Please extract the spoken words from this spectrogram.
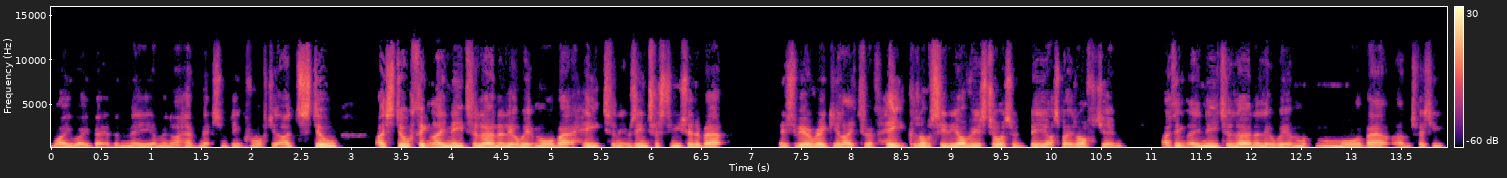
way way better than me. I mean, I have met some people from Ofgem. I'd still I still think they need to learn a little bit more about heat. And it was interesting you said about there to be a regulator of heat because obviously the obvious choice would be, I suppose, Ofgem. I think they need to learn a little bit more about, um, especially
